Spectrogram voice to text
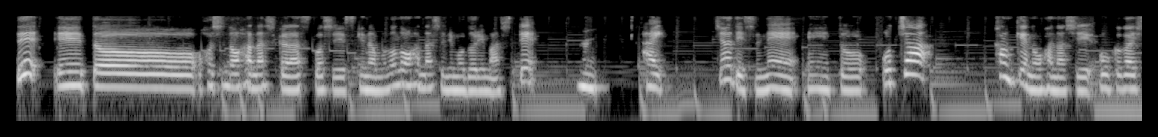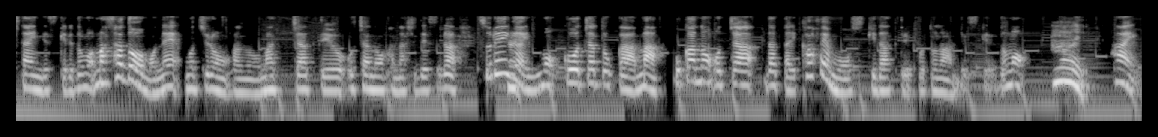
で、えっ、と、星のお話から少し好きなもののお話に戻りまして、はいはい。じゃあですね、えっ、と、お茶関係のお話お伺いしたいんですけれども、まあ、茶道もね、もちろん、あの、抹茶っていうお茶のお話ですが、それ以外にも紅茶とか、まあ、他のお茶だったり、カフェもお好きだっていうことなんですけれども、はい。はい。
